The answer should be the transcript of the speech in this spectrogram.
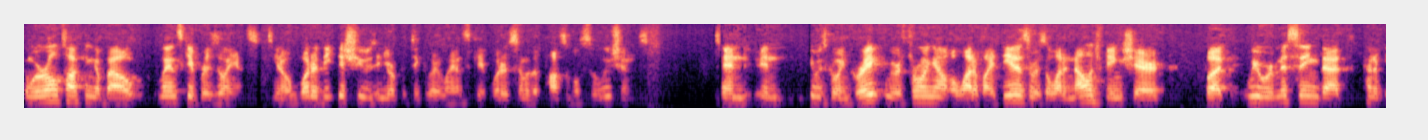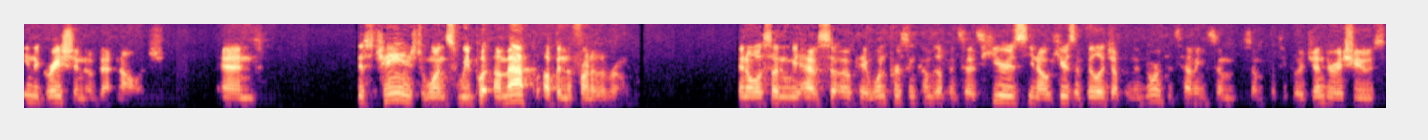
and we are all talking about landscape resilience. You know, what are the issues in your particular landscape? What are some of the possible solutions? And, and it was going great. We were throwing out a lot of ideas. There was a lot of knowledge being shared, but we were missing that kind of integration of that knowledge. And this changed once we put a map up in the front of the room. And all of a sudden we have, so, okay, one person comes up and says, here's, you know, here's a village up in the north that's having some, some particular gender issues.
